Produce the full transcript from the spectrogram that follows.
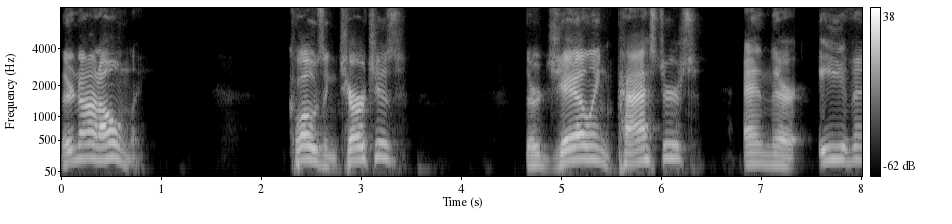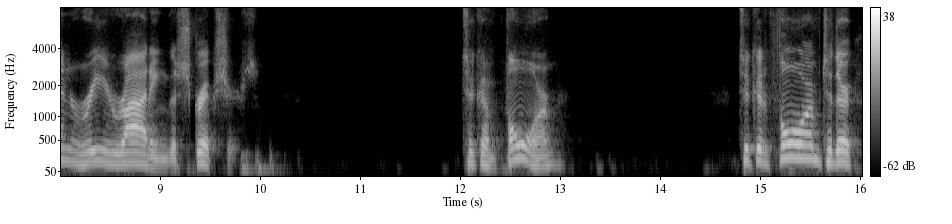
they're not only closing churches, they're jailing pastors, and they're even rewriting the scriptures to conform to conform to their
